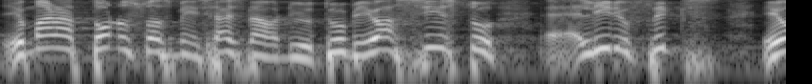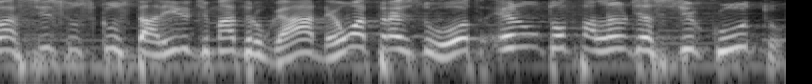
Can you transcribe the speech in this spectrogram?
Eu maratono suas mensagens no YouTube. Eu assisto é, Lírio Flix. Eu assisto os cursos da Lírio de madrugada. É um atrás do outro. Eu não estou falando de assistir culto.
